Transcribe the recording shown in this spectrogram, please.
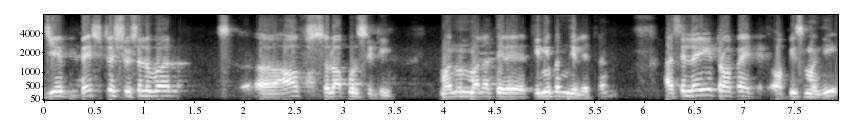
जे best social work of Solapur city म्हणून मला ते तिने पण दिलेत. असे लई ट्रॉफी आहेत ऑफिसमध्ये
